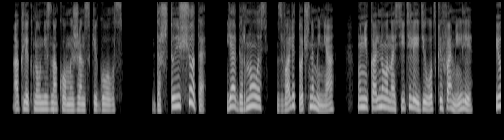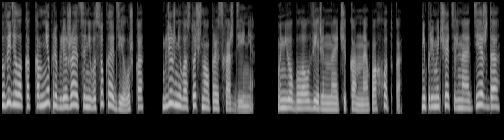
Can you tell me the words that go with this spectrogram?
— окликнул незнакомый женский голос. «Да что еще-то?» Я обернулась, звали точно меня, уникального носителя идиотской фамилии, и увидела, как ко мне приближается невысокая девушка ближневосточного происхождения. У нее была уверенная чеканная походка, непримечательная одежда,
